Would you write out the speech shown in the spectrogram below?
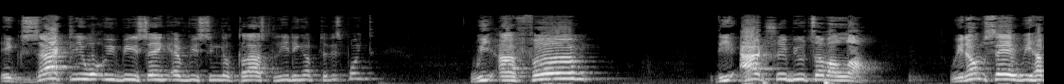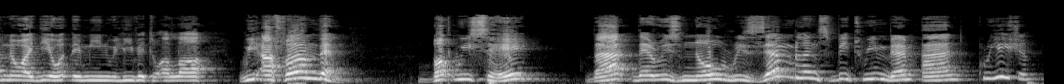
Exactly what we've been saying every single class leading up to this point. We affirm the attributes of Allah. We don't say we have no idea what they mean, we leave it to Allah. We affirm them. But we say that there is no resemblance between them and creation.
